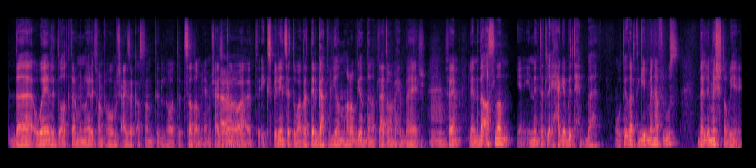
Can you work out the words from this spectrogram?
ده وارد وأكتر من وارد فهو مش عايزك أصلا اللي هو تتصدم يعني مش عايزك اللي هو. تكسبيرينس ات وبعدها ترجع تقول يا نهار أبيض ده أنا طلعت ما بحبهاش. فاهم؟ لأن ده أصلا يعني إن أنت تلاقي حاجة بتحبها وتقدر تجيب منها فلوس ده اللي مش طبيعي.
